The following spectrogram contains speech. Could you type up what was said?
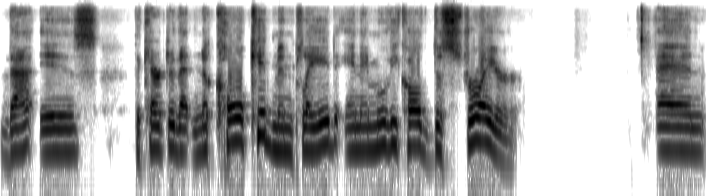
that is the character that Nicole Kidman played in a movie called Destroyer. And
